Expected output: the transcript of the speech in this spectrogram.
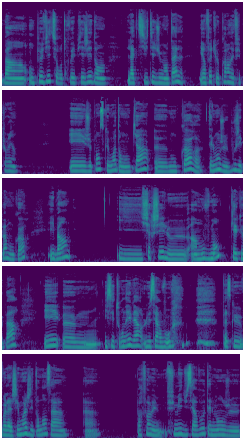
ben, on peut vite se retrouver piégé dans l'activité du mental et en fait, le corps ne fait plus rien. Et je pense que moi, dans mon cas, mon corps, tellement je ne bougeais pas mon corps, eh ben, il cherchait le, un mouvement quelque part et euh, il s'est tourné vers le cerveau. Parce que voilà, chez moi, j'ai tendance à, parfois même fumer du cerveau tellement je,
